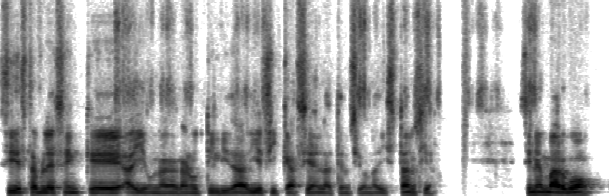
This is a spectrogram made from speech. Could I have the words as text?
sí establecen que hay una gran utilidad y eficacia en la atención a distancia. Sin embargo,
